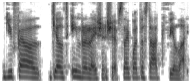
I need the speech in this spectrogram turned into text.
you felt guilt in relationships. Like, what does that feel like?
